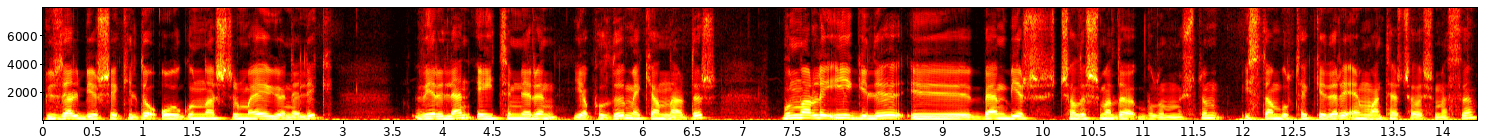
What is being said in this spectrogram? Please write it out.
güzel bir şekilde olgunlaştırmaya yönelik verilen eğitimlerin yapıldığı mekanlardır. Bunlarla ilgili e, ben bir çalışmada bulunmuştum. İstanbul Tekkeleri Envanter Çalışması.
